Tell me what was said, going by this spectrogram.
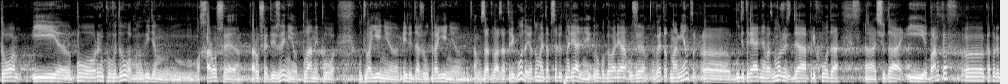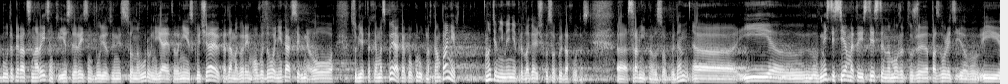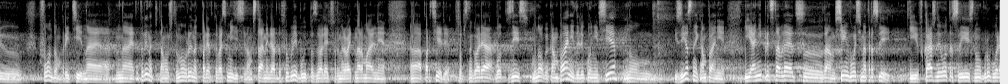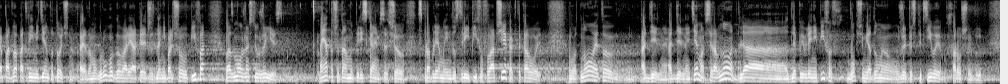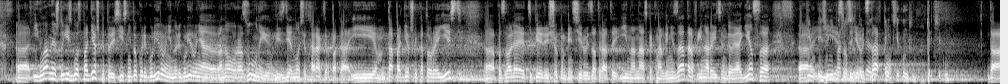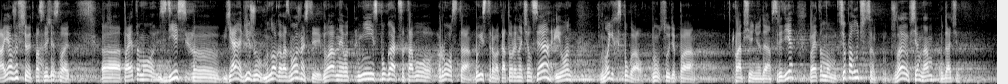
то и по рынку ВДО мы увидим хорошее, хорошее движение. Вот планы по удвоению или даже утроению там, за 2-3 года, я думаю, это абсолютно реально. И, грубо говоря, уже в этот момент э, будет реальная возможность для прихода э, сюда и банков, э, которые будут опираться на рейтинг. Если рейтинг будет инвестиционного уровня, я этого не исключаю. Когда мы говорим о ВДО не как сегмент, о субъектах МСП, а как о крупных компаниях, но тем не менее предлагающих высокую доходность, э, сравнительно высокую. Да? Э, и э, вместе с тем это, естественно, может уже позволить и фондам прийти на, на этот рынок, потому что ну, рынок порядка 80-100 миллиардов рублей будет позволять формировать нормальные портфели. Собственно говоря, вот здесь много компаний, далеко не все, но известные компании, и они представляют там 7-8 отраслей. И в каждой отрасли есть, ну, грубо говоря, по два, по три эмитента точно. Поэтому, грубо говоря, опять же, для небольшого пифа возможности уже есть. Понятно, что там мы пересекаемся еще с проблемой индустрии пифов вообще как таковой, вот, но это отдельная, отдельная тема. Все равно для, для появления пифов, в общем, я думаю, уже перспективы хорошие будут. Э, и главное, что есть господдержка, то есть есть не только регулирование, но регулирование, оно разумное, везде носит характер пока. И та поддержка, которая есть, э, позволяет теперь еще компенсировать затраты и на нас, как на организаторов, и на рейтинговые агентства, э, Дим, извини, и пожалуйста, субсидировать ставку. 30 секунд. 30 секунд. Да, а я уже все, это последний а, все. слайд. Поэтому здесь э, я вижу много возможностей. Главное вот не испугаться того роста быстрого, который начался, и он многих испугал. Ну, судя по по общению, да, в среде. Поэтому все получится. Желаю всем нам удачи.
